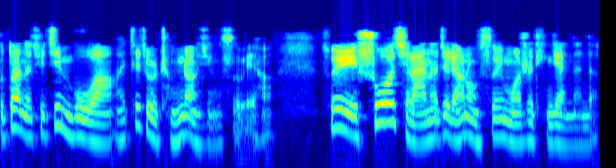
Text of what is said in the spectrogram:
不断的去进步啊，哎，这就是成长型思维哈。所以说起来呢，这两种思维模式挺简单的，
